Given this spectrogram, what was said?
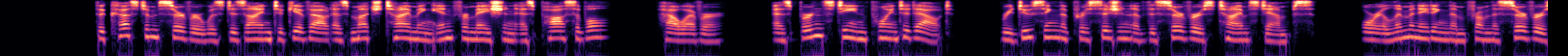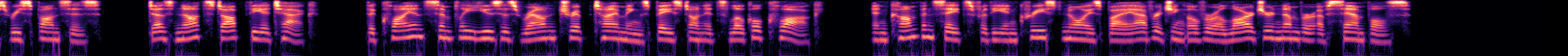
The custom server was designed to give out as much timing information as possible, however, as Bernstein pointed out, reducing the precision of the server's timestamps, or eliminating them from the server's responses, does not stop the attack. The client simply uses round-trip timings based on its local clock, and compensates for the increased noise by averaging over a larger number of samples.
